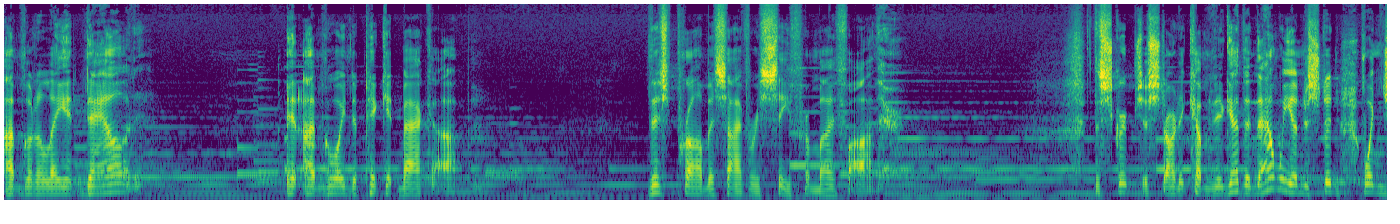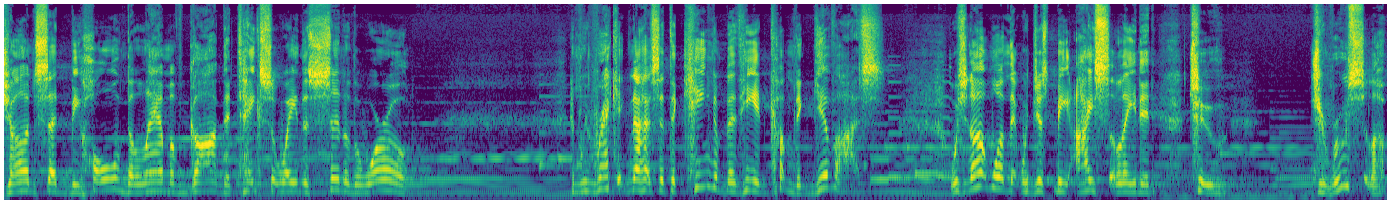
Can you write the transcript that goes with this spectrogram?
I'm going to lay it down and I'm going to pick it back up. This promise I've received from my Father. The scriptures started coming together. Now we understood when John said, Behold, the Lamb of God that takes away the sin of the world. And we recognized that the kingdom that he had come to give us was not one that would just be isolated to Jerusalem.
